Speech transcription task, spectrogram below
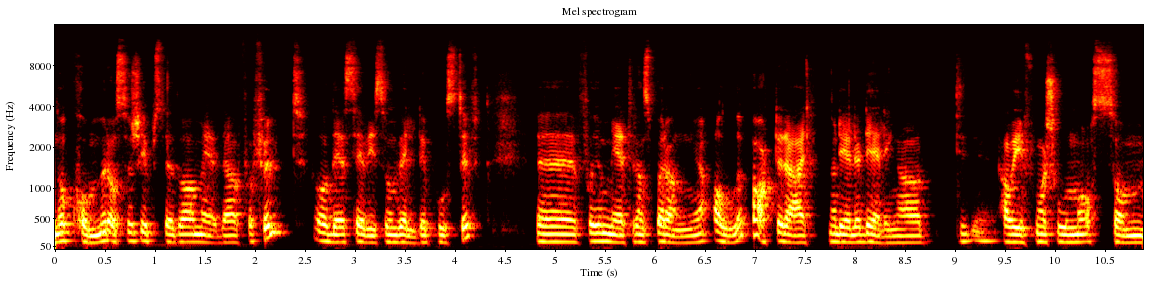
Nå kommer også Skipsstedet og Amedia for fullt, og det ser vi som veldig positivt. Eh, for jo mer transparente alle parter er når det gjelder deling av, av informasjon med oss som,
